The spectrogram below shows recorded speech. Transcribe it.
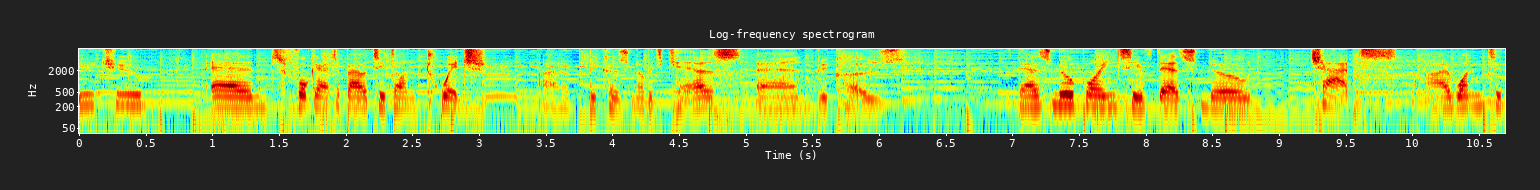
YouTube and forget about it on Twitch uh, because nobody cares and because there's no point if there's no chats. I wanted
